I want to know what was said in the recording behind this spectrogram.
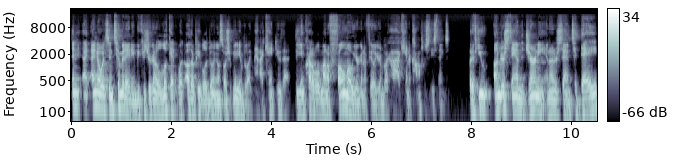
then I, I know it's intimidating because you're going to look at what other people are doing on social media and be like, man, I can't do that. The incredible amount of FOMO you're going to feel. You're going to be like, ah, I can't accomplish these things. But if you understand the journey and understand today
